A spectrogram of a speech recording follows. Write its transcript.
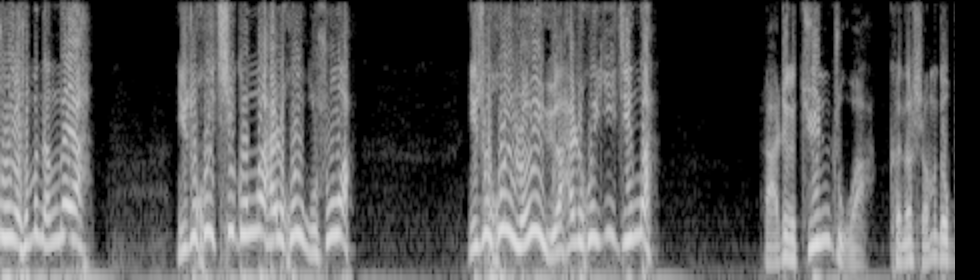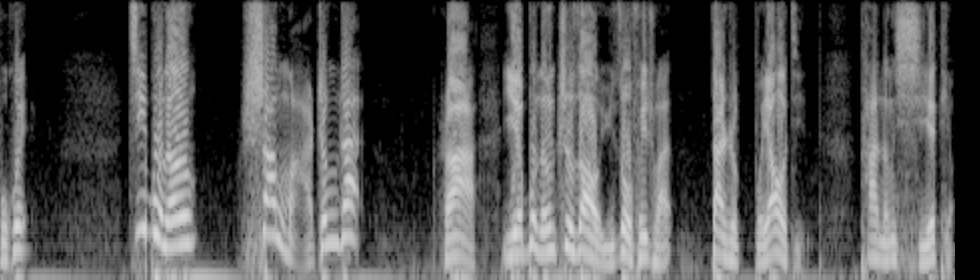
主有什么能耐呀？你是会气功啊，还是会武术啊？你是会《论语》啊，还是会《易经》啊？啊，这个君主啊，可能什么都不会，既不能上马征战，是吧？也不能制造宇宙飞船，但是不要紧，他能协调，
